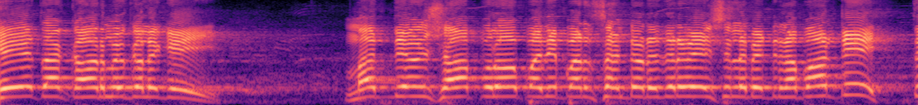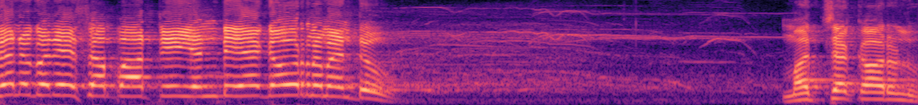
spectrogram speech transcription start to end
గీత కార్మికులకి మద్యం షాపులో పది పర్సెంట్ రిజర్వేషన్లు పెట్టిన party Telugu Desam party NDA government. మత్స్యకారులు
